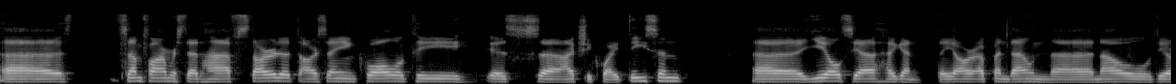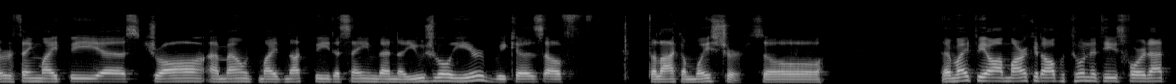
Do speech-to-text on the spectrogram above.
Uh, some farmers that have started are saying quality is actually quite decent. Uh, yields, yeah, again, they are up and down. Uh, now, the other thing might be a straw amount might not be the same than a usual year because of the lack of moisture. So, there might be market opportunities for that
